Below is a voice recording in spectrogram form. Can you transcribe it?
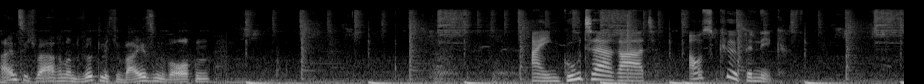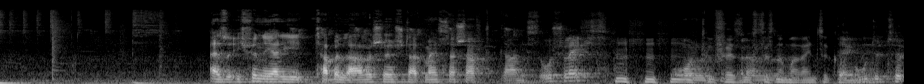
einzig wahren und wirklich weisen Worten. Ein guter Rat aus Köpenick. Also ich finde ja die tabellarische Stadtmeisterschaft gar nicht so schlecht. Und, du versuchst es ähm, nochmal reinzukommen. Der gute Tipp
